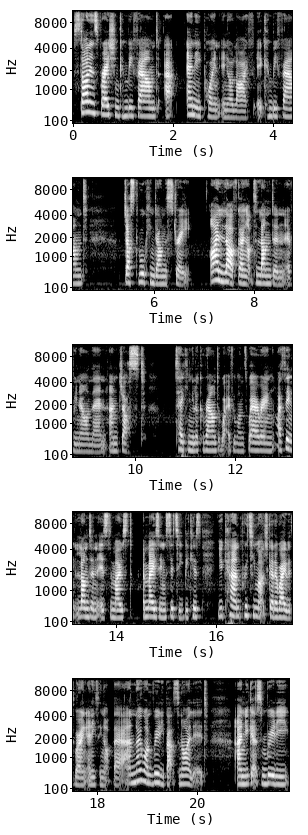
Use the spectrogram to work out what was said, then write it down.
style inspiration can be found at any point in your life. It can be found just walking down the street. I love going up to London every now and then and just taking a look around at what everyone's wearing. I think London is the most amazing city because you can pretty much get away with wearing anything up there and no one really bats an eyelid and you get some really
